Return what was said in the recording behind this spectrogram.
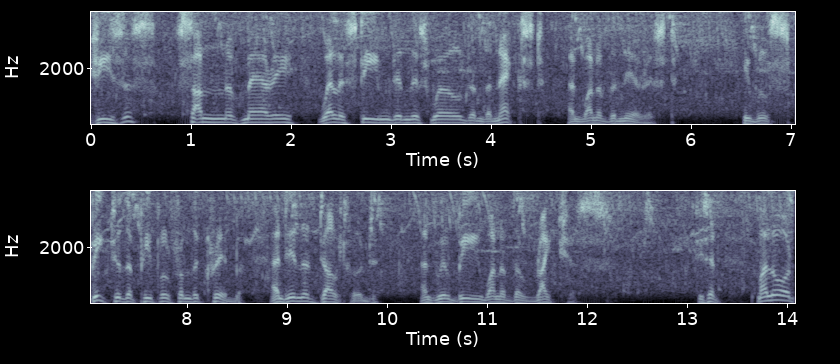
Jesus, son of Mary, well esteemed in this world and the next, and one of the nearest. He will speak to the people from the crib and in adulthood, and will be one of the righteous. She said, My lord,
